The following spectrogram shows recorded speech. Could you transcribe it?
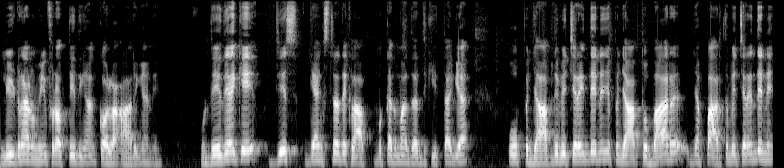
ਲੀਡਰਾਂ ਨੂੰ ਵੀ ਫਰੋਤੀ ਦੀਆਂ ਕਾਲਾਂ ਆ ਰਹੀਆਂ ਨੇ। ਹੁਣ ਦੇਖਦੇ ਹਾਂ ਕਿ ਜਿਸ ਗੈਂਗਸਟਰ ਦੇ ਖਿਲਾਫ ਮੁਕੱਦਮਾ ਦਰਜ ਕੀਤਾ ਗਿਆ, ਉਹ ਪੰਜਾਬ ਦੇ ਵਿੱਚ ਰਹਿੰਦੇ ਨੇ ਜਾਂ ਪੰਜਾਬ ਤੋਂ ਬਾਹਰ ਜਾਂ ਭਾਰਤ ਵਿੱਚ ਰਹਿੰਦੇ ਨੇ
